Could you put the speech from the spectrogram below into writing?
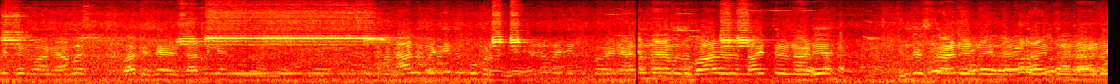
மேன் வாங்காமல் வாக்கு அப்ளிகேஷன் போடுவாங்க நாலு மஜியத்துக்கு கூப்பிடுறாங்க என்ன மஜியத்துக்கு போக வேண்டிய நமது பாரத தாய் திருநாடு இந்துஸ்தான் என்ற இந்த தாய் திருநாடு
